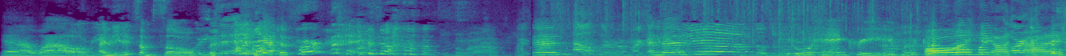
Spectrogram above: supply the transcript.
Yeah, wow. Oh, I needed some soap. Oh, you did? yes. Perfect. And remember? And then, Yeah, those are ooh, hand cream. Oh my gosh, I.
